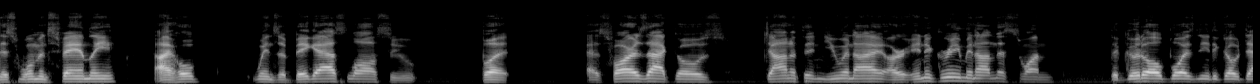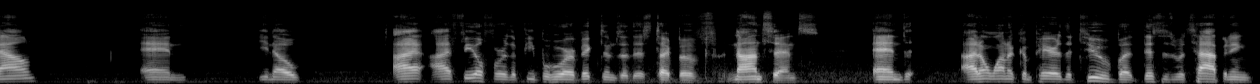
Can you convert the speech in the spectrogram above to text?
this woman's family, I hope, wins a big ass lawsuit. But as far as that goes, Jonathan, you and I are in agreement on this one. The good old boys need to go down. And, you know, I I feel for the people who are victims of this type of nonsense, and I don't want to compare the two, but this is what's happening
